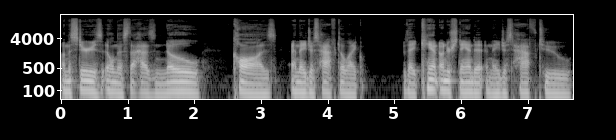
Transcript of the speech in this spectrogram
a mysterious illness that has no cause and they just have to like they can't understand it and they just have to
